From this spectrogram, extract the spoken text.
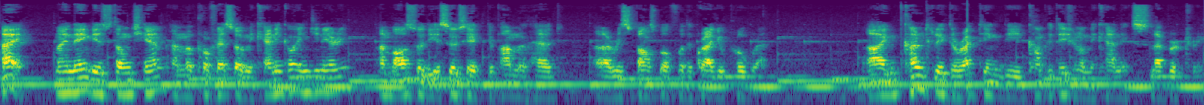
Hi, my name is Dong Qian. I'm a professor of mechanical engineering. I'm also the associate department head uh, responsible for the graduate program. I'm currently directing the computational mechanics laboratory.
